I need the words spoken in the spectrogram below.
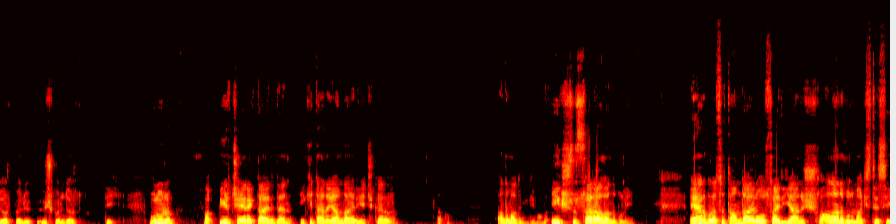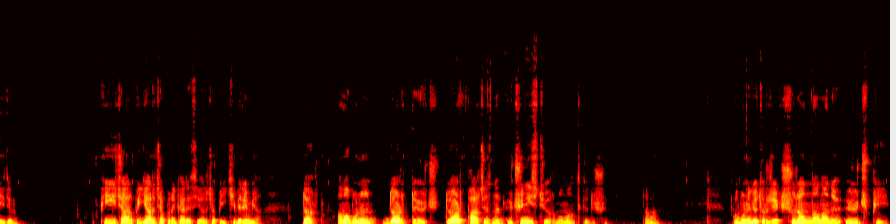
4 bölü 3 bölü 4 değil. Bulurum. Bak bir çeyrek daireden iki tane yan daireyi çıkarırım. Tamam. Adım adım gideyim ama. İlk şu sarı alanı bulayım. Eğer burası tam daire olsaydı yani şu alanı bulmak isteseydim pi çarpı yarıçapının karesi. Yarıçapı 2 birim ya. 4. Ama bunun 4'te 3. 4 parçasından 3'ünü istiyorum. O mantıkla düşün. Tamam? Bu bunu götürecek. Şuranın alanı 3 pi.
